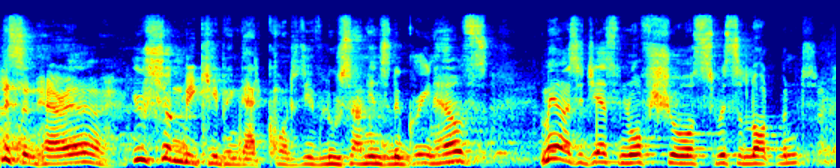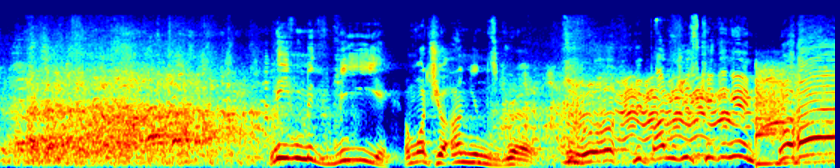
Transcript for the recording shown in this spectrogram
Listen, Harry, you shouldn't be keeping that quantity of loose onions in a greenhouse. May I suggest an offshore Swiss allotment? Leave them with me and watch your onions grow. the bungee's kicking in.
